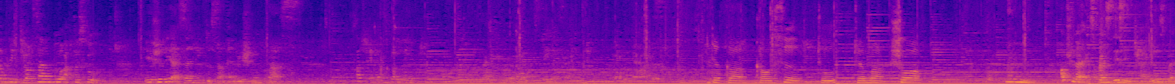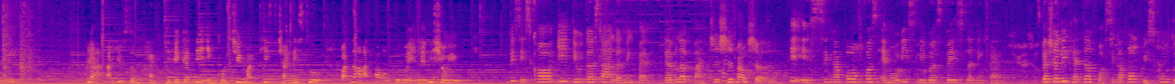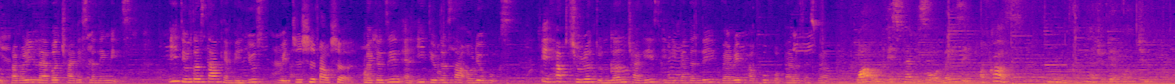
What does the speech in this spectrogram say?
did your son do after school? Usually I send him to some enrichment class. Such as what 这个口试图怎么说？ Hmm. How should I express this in Chinese, Wendy? Yeah, I used to have difficulty in coaching my kids Chinese too, but now I found a good way. Let me show you. This is called eTutor Star Learning Pen, developed by 知识报社. It is Singapore's first MOE syllabus-based learning pen, specially catered for Singapore preschool to primary level Chinese learning needs. eTutor Star can be used with 知识报社 magazine and eTutor Star audiobooks. It helps children to learn Chinese independently, very helpful for parents as well. Wow, this pen is so amazing. Of course, Hmm, I think I should get one too.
